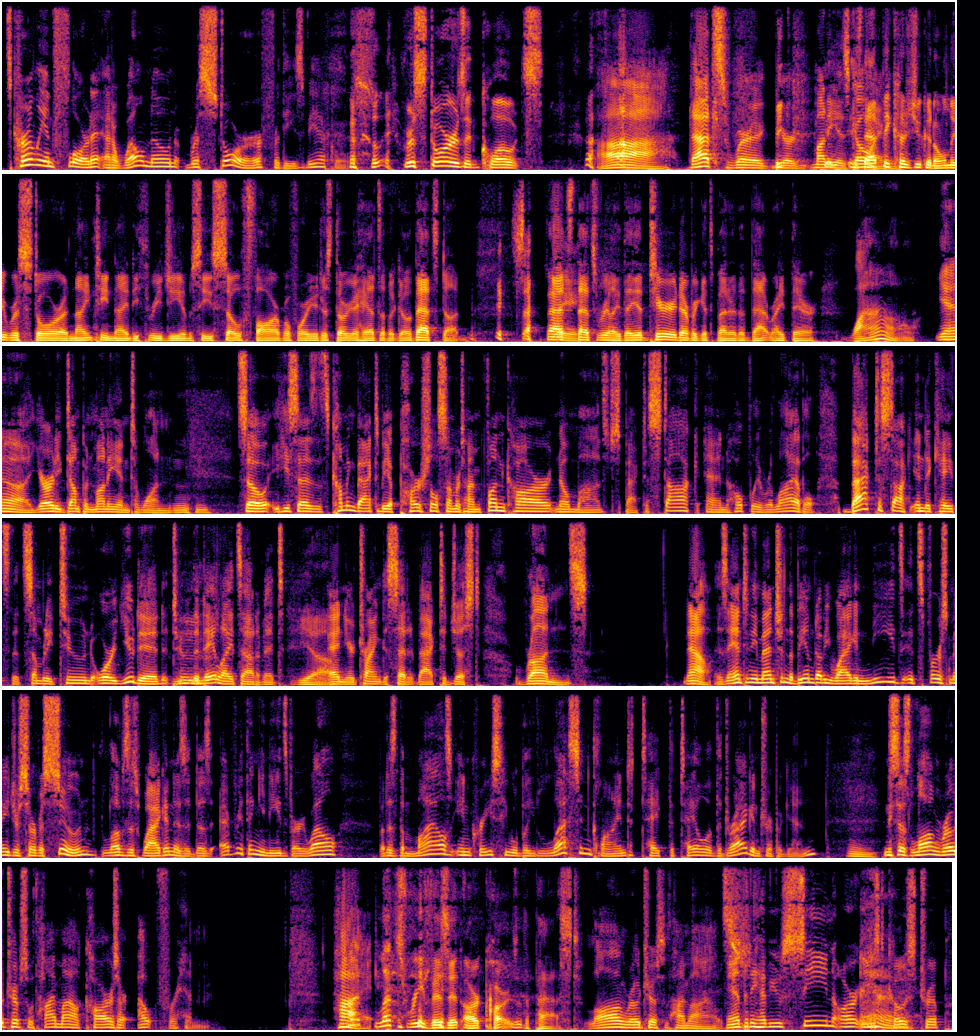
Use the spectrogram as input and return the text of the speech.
It's currently in Florida at a well-known restorer for these vehicles. Restores in quotes. ah, that's where your money is, Is going. Is that because you can only restore a 1993 GMC so far before you just throw your hands up and go, "That's done"? Exactly. That's that's really the interior never gets better than that right there. Wow. Yeah, you're already dumping money into one. So he says it's coming back to be a partial summertime fun car, no mods, just back to stock and hopefully reliable. Back to stock indicates that somebody tuned, or you did, tuned the mm-hmm. daylights out of it. Yeah. And you're trying to set it back to just runs. Now, as Anthony mentioned, the BMW wagon needs its first major service soon. He loves this wagon as it does everything he needs very well. But as the miles increase, he will be less inclined to take the tail of the dragon trip again. Hmm. And he says long road trips with high mile cars are out for him. Hi. Let, us revisit our cars of the past. Long road trips with high miles. Anthony, have you seen our East Coast trip?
